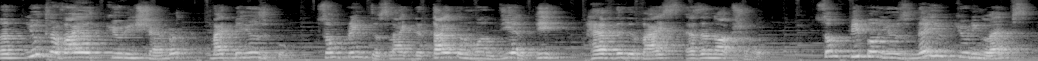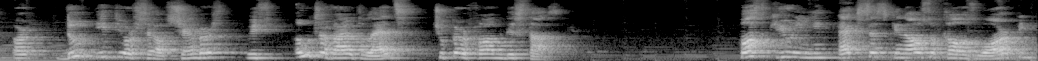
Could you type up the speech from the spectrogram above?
An ultraviolet curing chamber might be useful. Some printers like the Titan One DLP have the device as an optional. Some people use nail curing lamps or do-it-yourself chambers with ultraviolet LEDs to perform this task. Post-curing in excess can also cause warping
